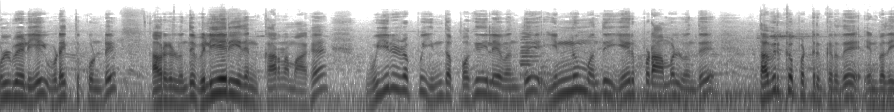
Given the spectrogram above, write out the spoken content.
முள்வேலியை உடைத்து கொண்டு அவர்கள் வந்து வெளியேறியதன் காரணமாக உயிரிழப்பு இந்த பகுதியிலே வந்து இன்னும் வந்து ஏற்படாமல் வந்து தவிர்க்கப்பட்டிருக்கிறது என்பதை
